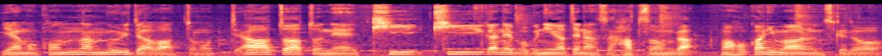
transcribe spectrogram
いやもうこんなん無理だわと思って。あとあとねキーがね僕苦手なんですよ発音が、まあ、他にもあるんですけど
